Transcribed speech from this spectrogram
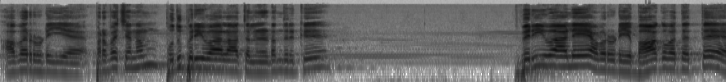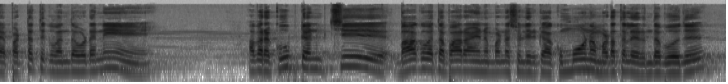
அவருடைய பிரவச்சனம் புதுப்பிரிவாலாத்தில் நடந்திருக்கு. பெரிவாலே அவருடைய பாகவதத்தை பட்டத்துக்கு வந்த உடனே அவரை கூப்பிட்டு அனுப்பிச்சு பாகவத பாராயணம் பண்ண சொல்லியிருக்கா கும்போண மடத்தில் இருந்தபோது.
